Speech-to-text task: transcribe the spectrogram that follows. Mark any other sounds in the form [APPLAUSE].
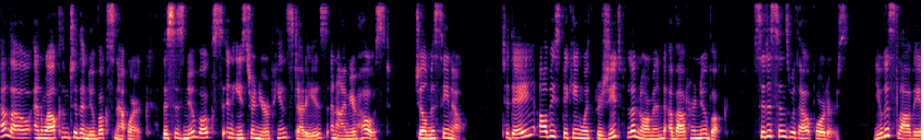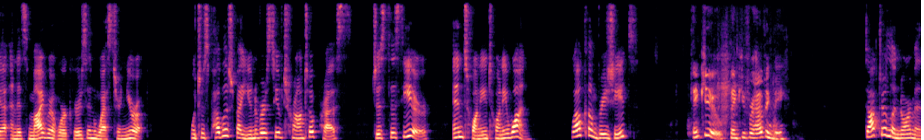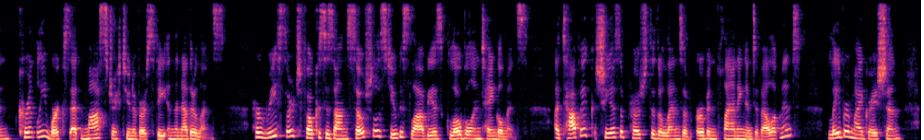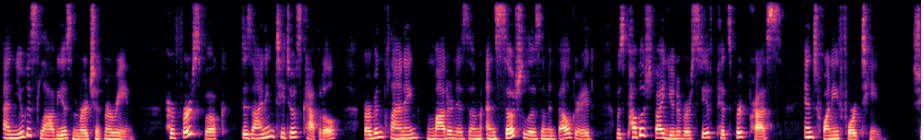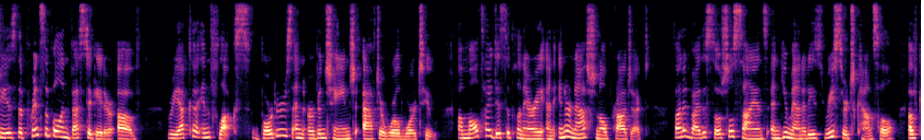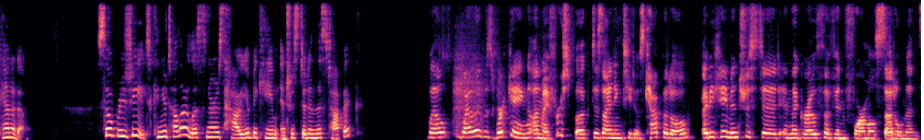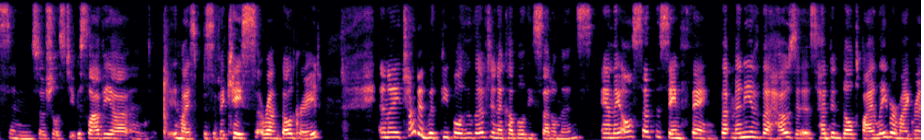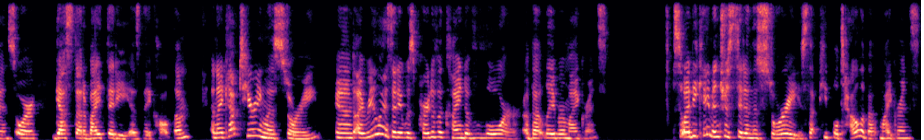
Hello, and welcome to the New Books Network. This is New Books in Eastern European Studies, and I'm your host, Jill Massino. Today, I'll be speaking with Brigitte Le Normand about her new book, Citizens Without Borders Yugoslavia and its Migrant Workers in Western Europe, which was published by University of Toronto Press just this year in 2021. Welcome, Brigitte. Thank you. Thank you for having me. Dr. Le Normand currently works at Maastricht University in the Netherlands. Her research focuses on socialist Yugoslavia's global entanglements, a topic she has approached through the lens of urban planning and development, labor migration, and Yugoslavia's merchant marine. Her first book, Designing Tito's Capital Urban Planning, Modernism, and Socialism in Belgrade, was published by University of Pittsburgh Press in 2014. She is the principal investigator of Rijeka in Flux Borders and Urban Change After World War II, a multidisciplinary and international project funded by the Social Science and Humanities Research Council of Canada. So, Brigitte, can you tell our listeners how you became interested in this topic? Well, while I was working on my first book, Designing Tito's Capital, I became interested in the growth of informal settlements in socialist Yugoslavia and, in my specific case, around Belgrade. And I chatted with people who lived in a couple of these settlements, and they all said the same thing that many of the houses had been built by labor migrants or gastarbeiteri, as they called them. And I kept hearing this story and I realized that it was part of a kind of lore about labor migrants. So I became interested in the stories that people tell about migrants,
